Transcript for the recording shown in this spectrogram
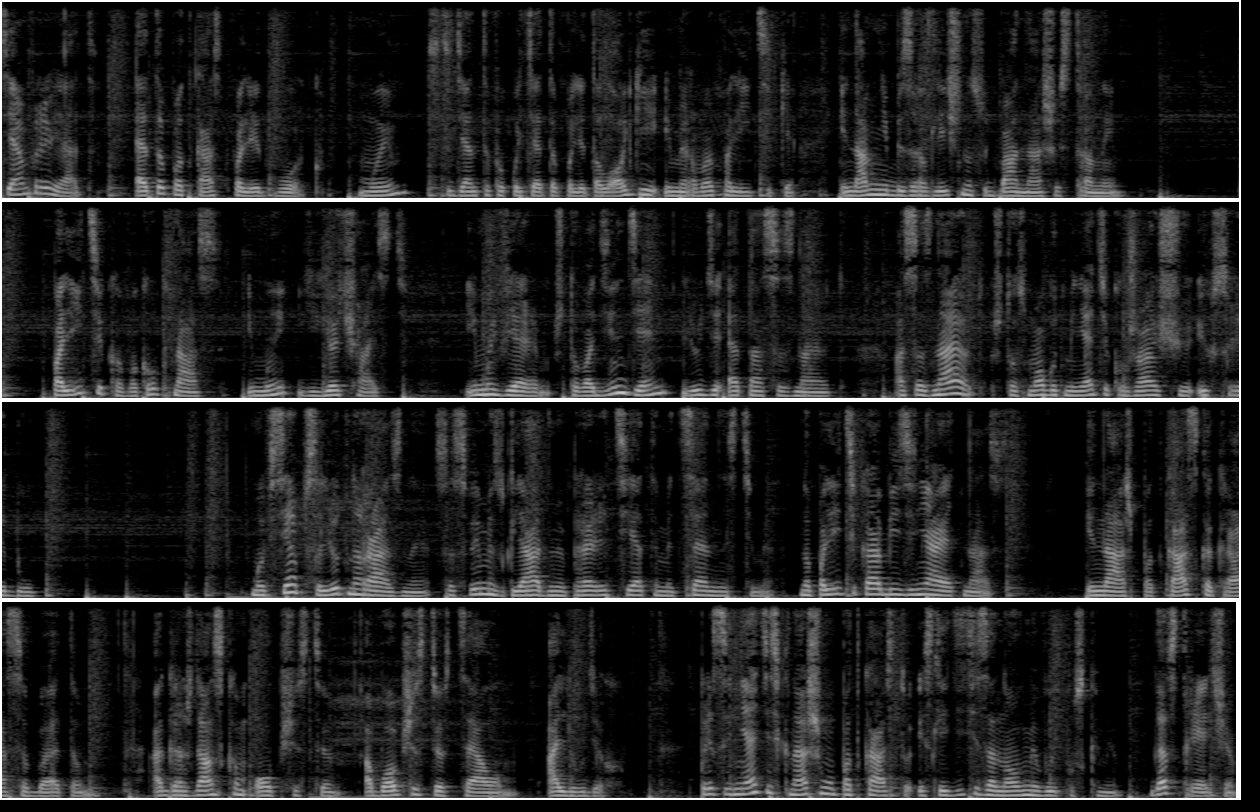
Всем привет! Это подкаст «Политбург». Мы – студенты факультета политологии и мировой политики, и нам не безразлична судьба нашей страны. Политика вокруг нас, и мы – ее часть. И мы верим, что в один день люди это осознают. Осознают, что смогут менять окружающую их среду. Мы все абсолютно разные, со своими взглядами, приоритетами, ценностями, но политика объединяет нас – и наш подкаст как раз об этом. О гражданском обществе, об обществе в целом, о людях. Присоединяйтесь к нашему подкасту и следите за новыми выпусками. До встречи!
